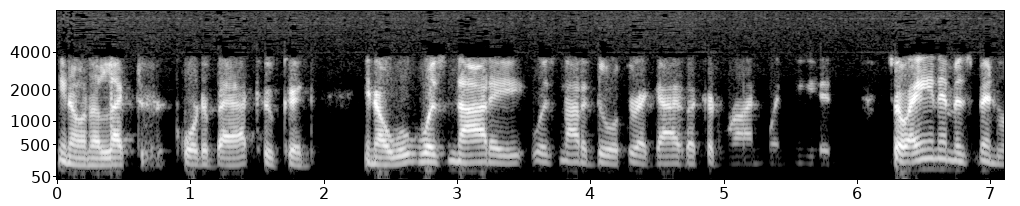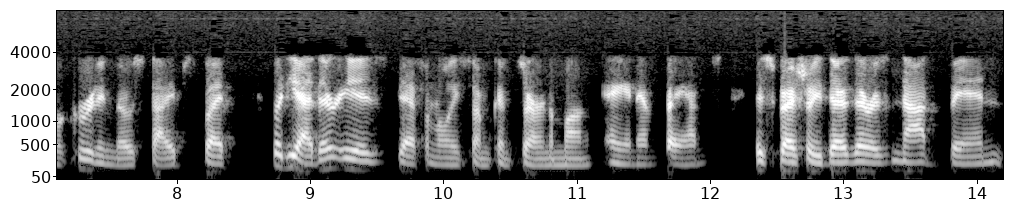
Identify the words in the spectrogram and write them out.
you know an electric quarterback who could you know was not a was not a dual threat guy but could run when needed. So A and M has been recruiting those types, but but yeah, there is definitely some concern among A and M fans, especially there there has not been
